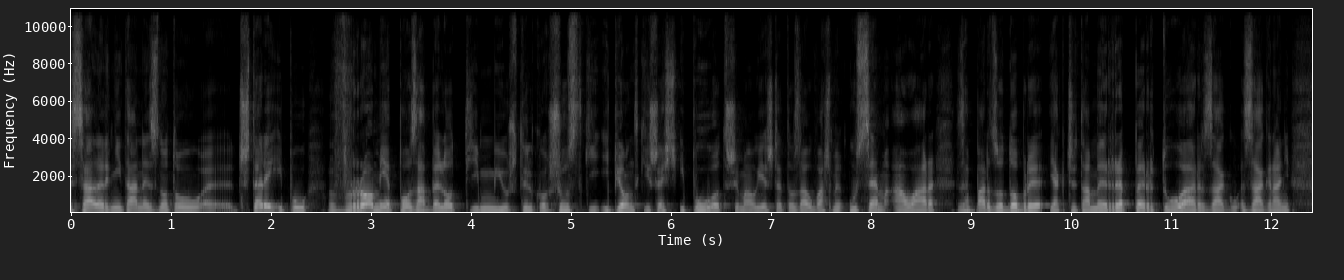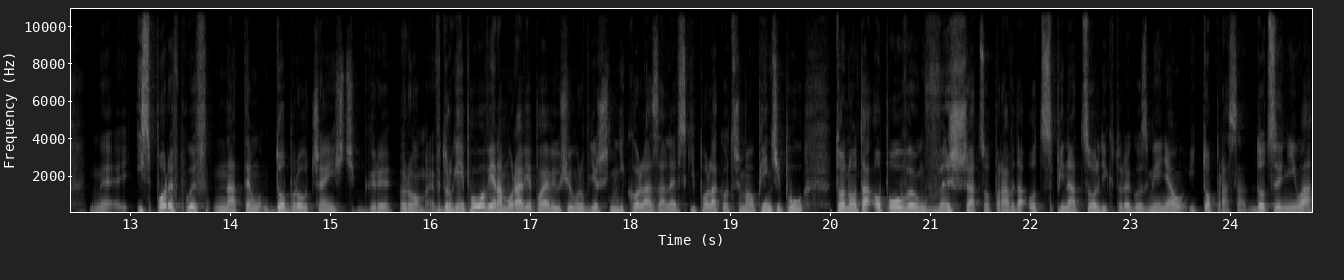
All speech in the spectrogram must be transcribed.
Salernitany z notą 4,5. E, w Romie poza Bellottim już tylko szóstki i piątki, 6,5 otrzymał jeszcze, to zauważmy, Usem Awar za bardzo dobry jak czytamy, repertuar zagrań e, i spory wpływ na tę dobrą część gry Romy. W drugiej połowie na murawie pojawił się również Nikola Zalewski. Polak otrzymał 5,5. To nota o połowę wyższa, co prawda, od Spinazzoli, którego zmieniał i to prasa doceniła.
